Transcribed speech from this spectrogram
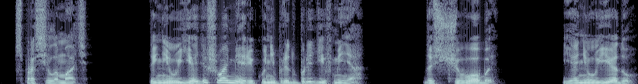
— спросила мать. «Ты не уедешь в Америку, не предупредив меня?» «Да с чего бы? Я не уеду,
